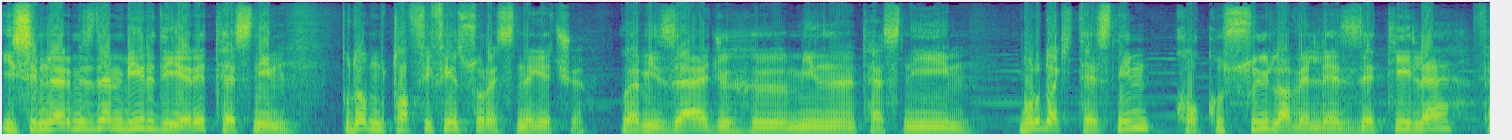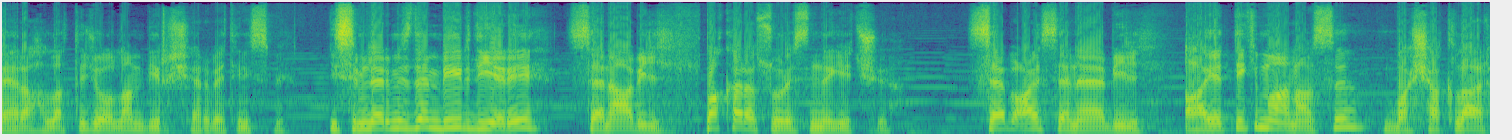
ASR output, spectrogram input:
İsimlerimizden bir diğeri tesnim. Bu da Mutaffifin suresinde geçiyor. Ve mizacuhu min tesnim. Buradaki tesnim kokusuyla ve lezzetiyle ferahlatıcı olan bir şerbetin ismi. İsimlerimizden bir diğeri Senabil. Bakara suresinde geçiyor. Seb'a senabil. Ayetteki manası başaklar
